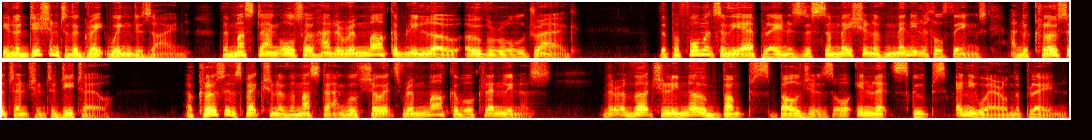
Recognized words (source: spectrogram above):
In addition to the great wing design, the Mustang also had a remarkably low overall drag. The performance of the airplane is the summation of many little things and a close attention to detail. A close inspection of the Mustang will show its remarkable cleanliness. There are virtually no bumps, bulges, or inlet scoops anywhere on the plane.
